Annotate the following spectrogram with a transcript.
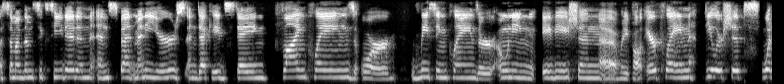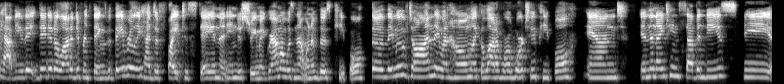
some of them succeeded and, and spent many years and decades staying, flying planes or leasing planes or owning aviation, uh, what do you call it, airplane dealerships, what have you. They, they did a lot of different things, but they really had to fight to stay in that industry. My grandma was not one of those people. So they moved on. They went home like a lot of World War II people. And in the 1970s, the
